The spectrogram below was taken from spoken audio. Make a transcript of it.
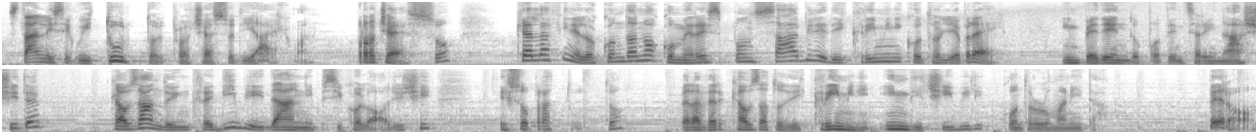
Stanley seguì tutto il processo di Eichmann, processo che alla fine lo condannò come responsabile dei crimini contro gli ebrei, impedendo potenziali nascite, causando incredibili danni psicologici e soprattutto per aver causato dei crimini indicibili contro l'umanità. Però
